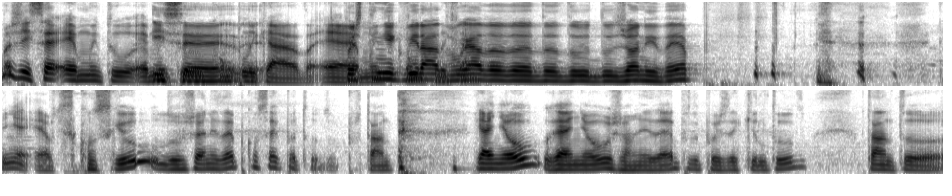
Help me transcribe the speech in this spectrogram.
Mas isso é, é muito, é muito Isso é- complicado. É Depois muito tinha que vir a complicado. advogada de- do, do Johnny Depp. Tinha, é, se conseguiu, o do Johnny Depp consegue para tudo. Portanto, ganhou, ganhou o Johnny Depp depois daquilo tudo. Portanto,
